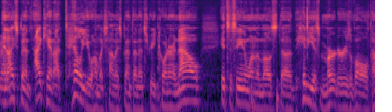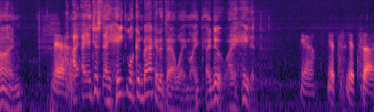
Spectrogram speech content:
And hmm. I spent, I cannot tell you how much time I spent on that street corner. And now it's a scene of one of the most uh, hideous murders of all time. Yeah. I, I just, I hate looking back at it that way, Mike. I do. I hate it. Yeah, it's it's uh,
